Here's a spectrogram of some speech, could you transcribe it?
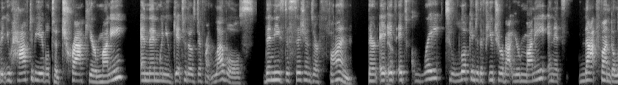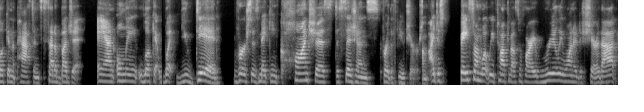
but you have to be able to track your money. And then when you get to those different levels, then these decisions are fun. They're it, yeah. it's it's great to look into the future about your money, and it's not fun to look in the past and set a budget and only look at what you did versus making conscious decisions for the future. Um, I just based on what we've talked about so far, I really wanted to share that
